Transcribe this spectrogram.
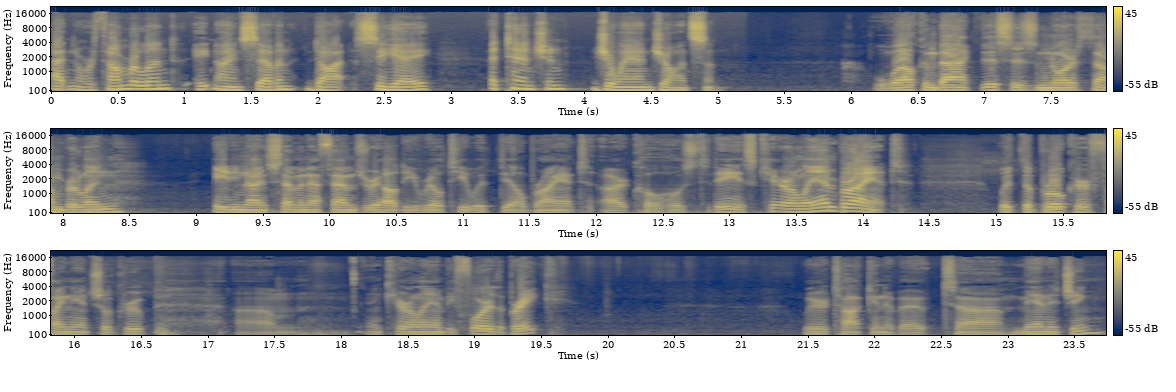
at northumberland897.ca. Attention, Joanne Johnson. Welcome back. This is Northumberland 89.7 FM's Reality Realty with Dale Bryant. Our co-host today is Carol Ann Bryant with the Broker Financial Group. Um, and Carol Ann, before the break, we were talking about uh, managing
